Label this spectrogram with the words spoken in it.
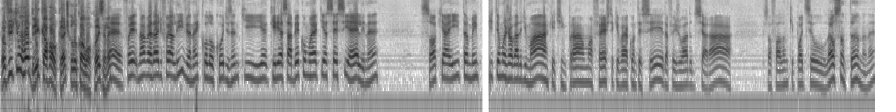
Eu vi que o Rodrigo Cavalcante colocou alguma coisa, né? É, foi, na verdade foi a Lívia, né, que colocou dizendo que ia, queria saber como é que ia ser esse L, né? Só que aí também pode ter uma jogada de marketing para uma festa que vai acontecer da feijoada do Ceará. Só falando que pode ser o Léo Santana, né?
